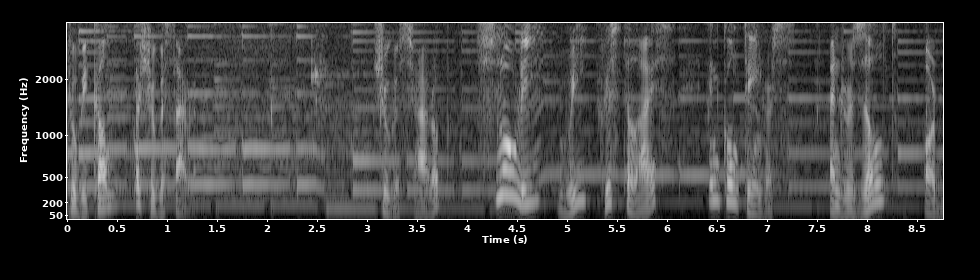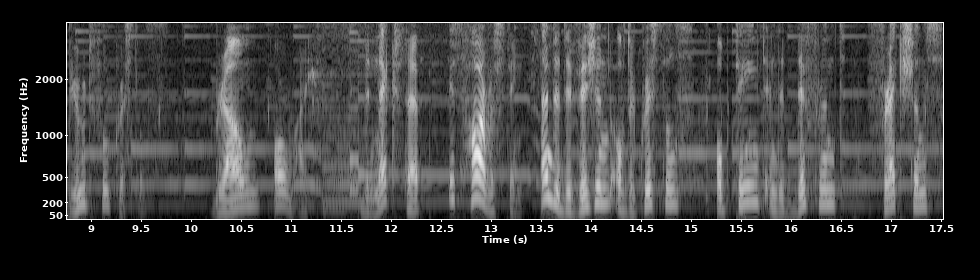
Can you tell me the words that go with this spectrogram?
to become a sugar syrup. Sugar syrup slowly recrystallize in containers and the result are beautiful crystals, brown or white. The next step is harvesting and the division of the crystals obtained in the different fractions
